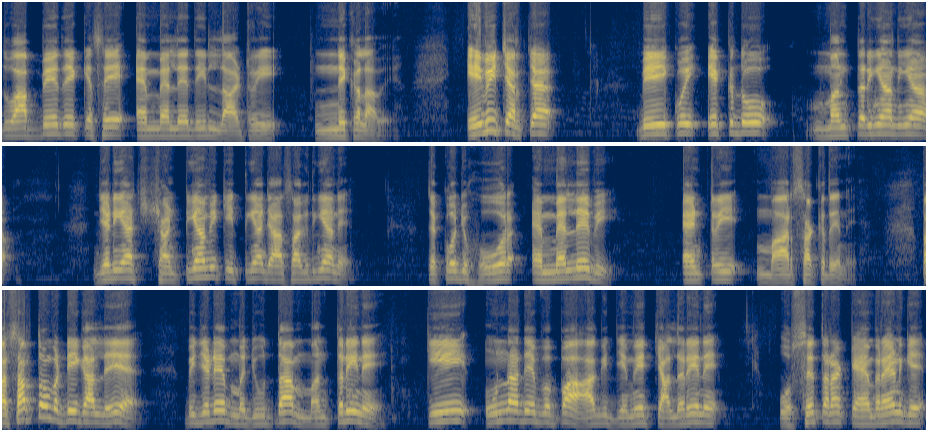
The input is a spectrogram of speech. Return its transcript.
ਦੁਆਬੇ ਦੇ ਕਿਸੇ ਐਮਐਲਏ ਦੀ ਲਾਟਰੀ ਨਿਕਲ ਆਵੇ। ਇਹ ਵੀ ਚਰਚਾ ਵੀ ਕੋਈ ਇੱਕ ਦੋ ਮੰਤਰੀਆਂ ਦੀਆਂ ਜਿਹੜੀਆਂ ਛਾਂਟੀਆਂ ਵੀ ਕੀਤੀਆਂ ਜਾ ਸਕਦੀਆਂ ਨੇ ਤੇ ਕੁਝ ਹੋਰ ਐਮਐਲਏ ਵੀ ਐਂਟਰੀ ਮਾਰ ਸਕਦੇ ਨੇ। ਪਰ ਸਭ ਤੋਂ ਵੱਡੀ ਗੱਲ ਇਹ ਹੈ ਵੀ ਜਿਹੜੇ ਮੌਜੂਦਾ ਮੰਤਰੀ ਨੇ ਕਿ ਉਹਨਾਂ ਦੇ ਵਿਭਾਗ ਜਿਵੇਂ ਚੱਲ ਰਹੇ ਨੇ, ਉਸੇ ਤਰ੍ਹਾਂ ਕਾਇਮ ਰਹਿਣਗੇ।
